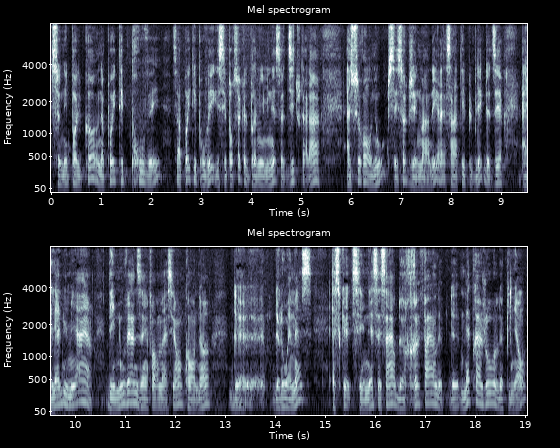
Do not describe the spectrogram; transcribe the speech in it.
ce n'est pas le cas. n'a pas été prouvé. Ça n'a pas été prouvé. Et c'est pour ça que le premier ministre a dit tout à l'heure, assurons-nous, puis c'est ça que j'ai demandé à la santé publique, de dire, à la lumière des nouvelles informations qu'on a de, de l'OMS, est-ce que c'est nécessaire de refaire, de mettre à jour l'opinion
